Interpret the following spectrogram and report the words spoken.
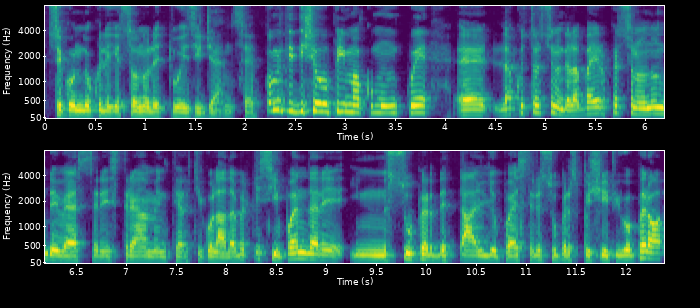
secondo quelle che sono le tue esigenze. Come ti dicevo prima, comunque eh, la costruzione della buyer persona non deve essere estremamente articolata perché sì, puoi andare in super dettaglio, può essere super specifico, però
